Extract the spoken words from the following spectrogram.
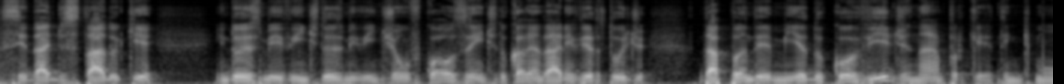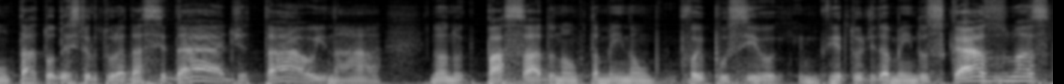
cidade-estado que em 2020 e 2021 ficou ausente do calendário em virtude da pandemia do Covid, né? Porque tem que montar toda a estrutura da cidade e tal. E na, no ano passado não, também não foi possível em virtude também dos casos, mas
